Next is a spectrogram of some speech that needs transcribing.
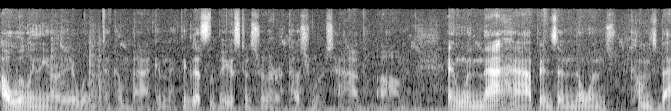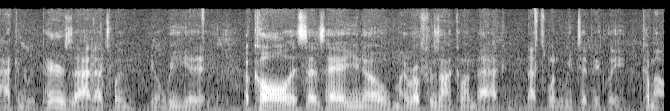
how willingly are they willing to come back? And I think that's the biggest concern that our customers have. Um, and when that happens and no one comes back and repairs that, that's when, you know, we get a call that says, hey, you know, my roof roofer's not coming back. That's when we typically come out.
